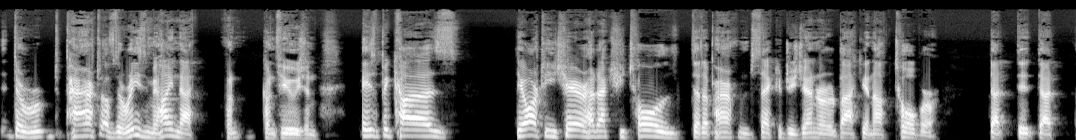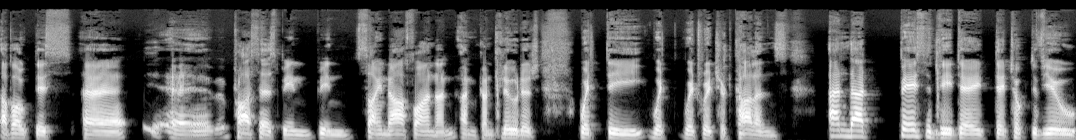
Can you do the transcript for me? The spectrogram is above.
the part of the reason behind that con- confusion is because the RT chair had actually told the Department Secretary General back in October that that about this uh, uh, process being being signed off on and, and, concluded with the with with Richard Collins, and that basically they, they took the view,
